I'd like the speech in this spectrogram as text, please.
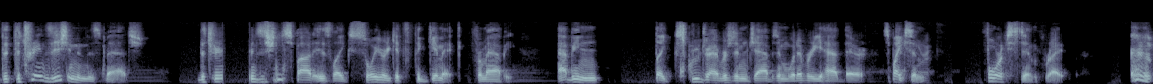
the, the transition in this match, the tra- transition spot is like Sawyer gets the gimmick from Abby. Abby like screwdrivers him, jabs him, whatever he had there, spikes him, forks him, right?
